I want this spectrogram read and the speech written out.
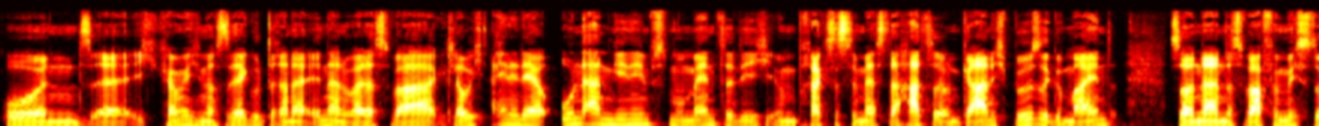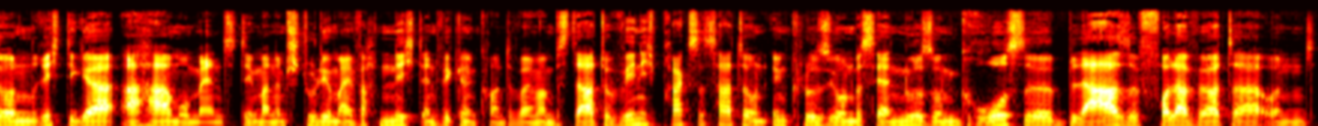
Und äh, ich kann mich noch sehr gut dran erinnern, weil das war, glaube ich, eine der unangenehmsten Momente, die ich im Praxissemester hatte und gar nicht böse gemeint, sondern das war für mich so ein richtiger Aha-Moment, den man im Studium einfach nicht entwickeln konnte, weil man bis dato wenig Praxis hatte und Inklusion bisher nur so eine große Blase voller Wörter und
